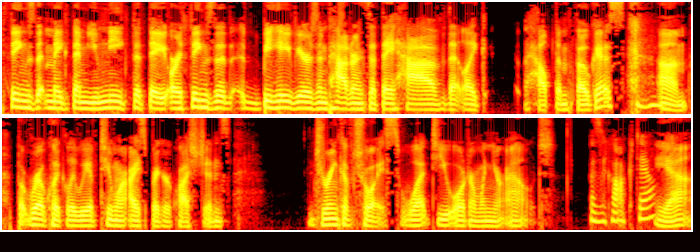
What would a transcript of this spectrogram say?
things that make them unique that they or things that behaviors and patterns that they have that like help them focus. Mm-hmm. Um, but real quickly, we have two more icebreaker questions. Drink of choice. What do you order when you're out? As a cocktail, Yeah.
